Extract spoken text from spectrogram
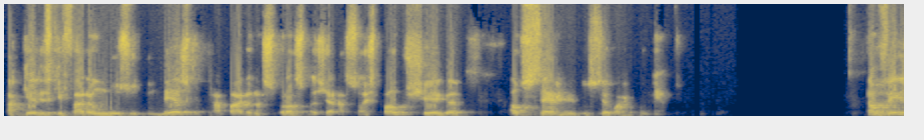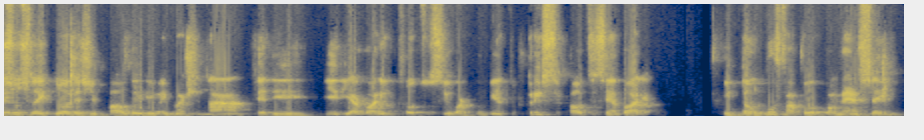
aqueles que farão uso do mesmo trabalho nas próximas gerações, Paulo chega ao cerne do seu argumento. Talvez os leitores de Paulo iriam imaginar que ele iria agora introduzir o argumento principal, dizendo: olha, então, por favor, comecem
